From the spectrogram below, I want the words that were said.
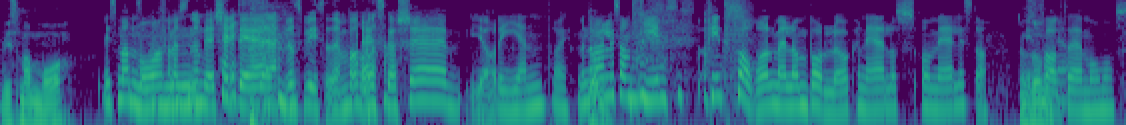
Hvis man må. hvis man må, Hvis men det er ikke det. å spise den bollen. Jeg skal ikke gjøre det igjen, tror jeg. Men det var liksom fint, fint forhold mellom bolle og kanel og, og melis, da. Sånn, I sånn- forhold til mormors.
